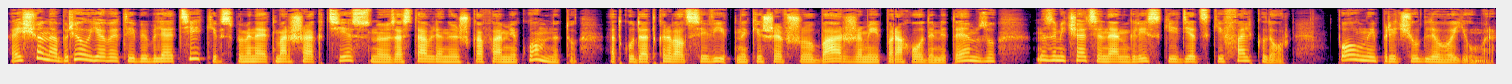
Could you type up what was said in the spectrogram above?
А еще набрел я в этой библиотеке, вспоминает Маршак, тесную, заставленную шкафами комнату, откуда открывался вид на кишевшую баржами и пароходами Темзу, на замечательный английский детский фольклор, полный причудливого юмора.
